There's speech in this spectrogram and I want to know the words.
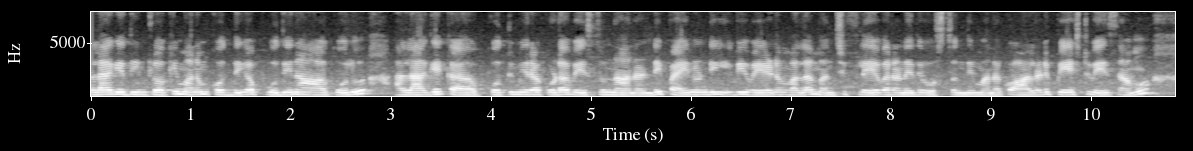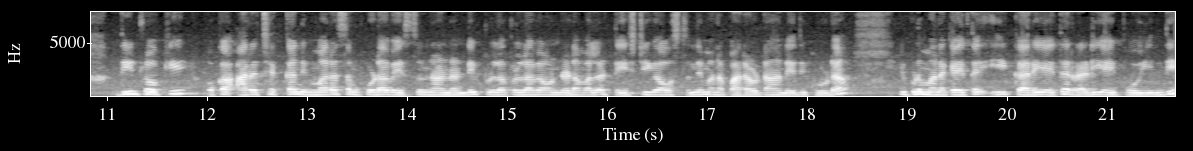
అలాగే దీంట్లోకి మనం కొద్దిగా పుదీనా ఆకులు అలాగే కొత్తిమీర కూడా వేస్తున్నానండి. పైనుండి ఇవి వేయడం వల్ల మంచి ఫ్లేవర్ అనేది వస్తుంది. మనకు ఆల్రెడీ పేస్ట్ వేసాము. దీంట్లోకి ఒక అరచెక్క నిమ్మరసం కూడా వేస్తున్నానండి. పుల్ల పుల్లగా ఉండడం వల్ల టేస్టీగా వస్తుంది. మన పరోటా అనేది కూడా. ఇప్పుడు మనకైతే ఈ కర్రీ అయితే రెడీ అయిపోయింది.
